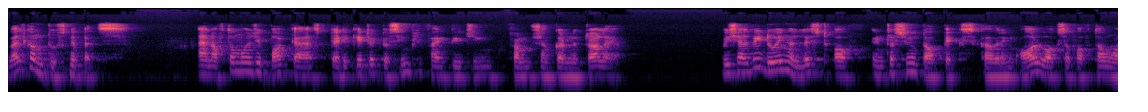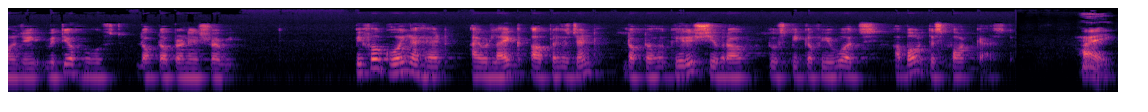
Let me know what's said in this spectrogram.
Welcome to Snippets, an ophthalmology podcast dedicated to simplified teaching from Sankara Nethralaya. We shall be doing a list of interesting topics covering all walks of ophthalmology with your host, Dr. Pranesh Ravi. Before going ahead, I would like our president, Dr. Girish Shivrao, to speak a few words about this podcast. Hi.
